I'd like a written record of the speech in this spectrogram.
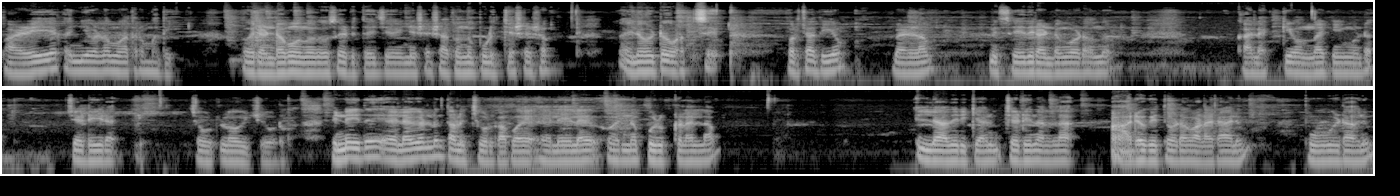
പഴയ കഞ്ഞിവെള്ളം മാത്രം മതി. ഒരു രണ്ടോ മൂന്നോ ദിവസം എടുത്ത് വെച്ച് കഴിഞ്ഞ ശേഷം അതൊന്ന് പുളിച്ച ശേഷം അതിലോട്ട് കുറച്ച് കുറച്ചധികം വെള്ളം മിക്സ് ചെയ്ത് രണ്ടും കൂടെ ഒന്ന് കലക്കി ഒന്നാക്കിയും കൊണ്ട് ചെടിയുടെ ചുവട്ടിൽ ഒഴിച്ച് കൊടുക്കുക പിന്നെ ഇത് ഇലകളിലും തളിച്ച് കൊടുക്കുക അപ്പോൾ ഇലയിൽ വരുന്ന പുഴുക്കളെല്ലാം ഇല്ലാതിരിക്കാനും ചെടി നല്ല ആരോഗ്യത്തോടെ വളരാനും പൂവിടാനും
